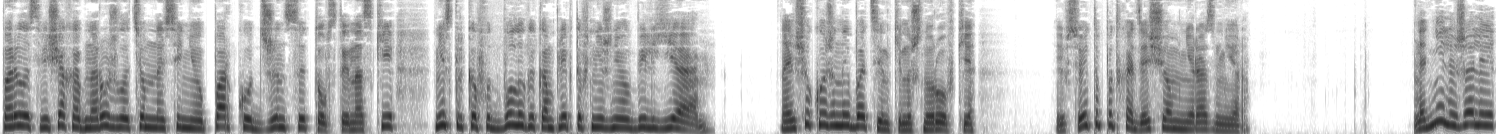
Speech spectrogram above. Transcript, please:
порылась в вещах и обнаружила темно-синюю парку, джинсы, толстые носки, несколько футболок и комплектов нижнего белья, а еще кожаные ботинки на шнуровке, и все это подходящего мне размера. На дне лежали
